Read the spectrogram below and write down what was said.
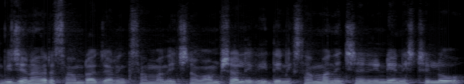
విజయనగర సామ్రాజ్యానికి సంబంధించిన వంశాలు ఇవి. దీనికి సంబంధించిన ఇండియన్ హిస్టరీలో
